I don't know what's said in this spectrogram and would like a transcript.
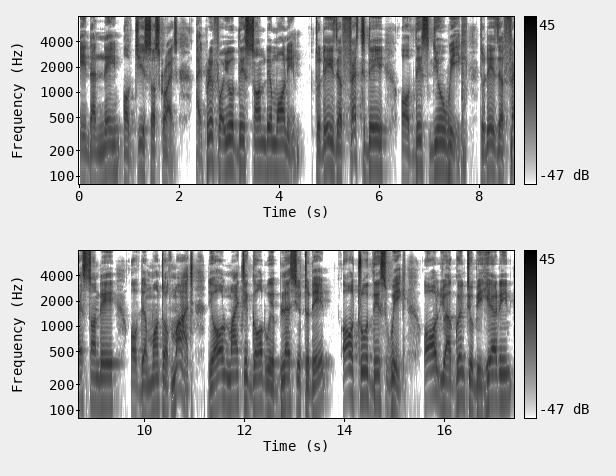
in the name of Jesus Christ. I pray for you this Sunday morning. Today is the first day of this new week. Today is the first Sunday of the month of March. The Almighty God will bless you today. All through this week, all you are going to be hearing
